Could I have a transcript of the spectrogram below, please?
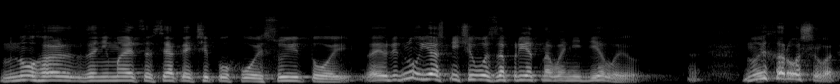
много занимается всякой чепухой, суетой. И говорит, ну я ж ничего запретного не делаю ну и хорошего.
